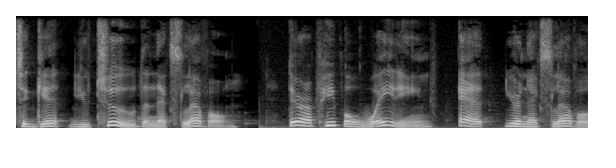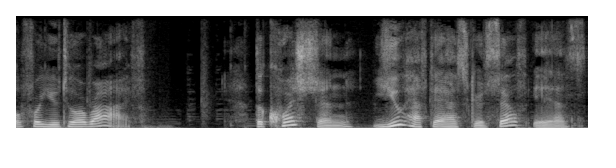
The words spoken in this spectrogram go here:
to get you to the next level. There are people waiting at your next level for you to arrive. The question you have to ask yourself is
